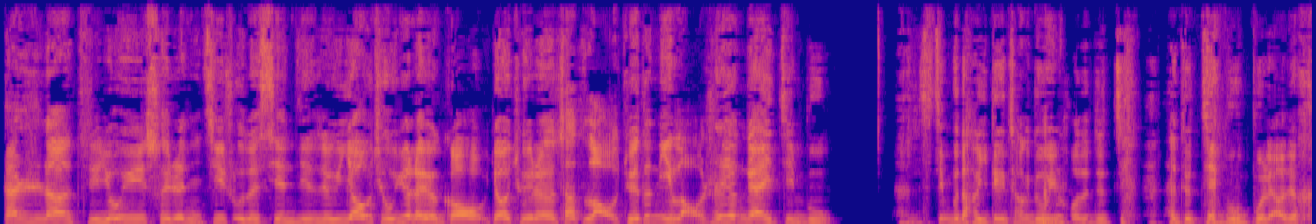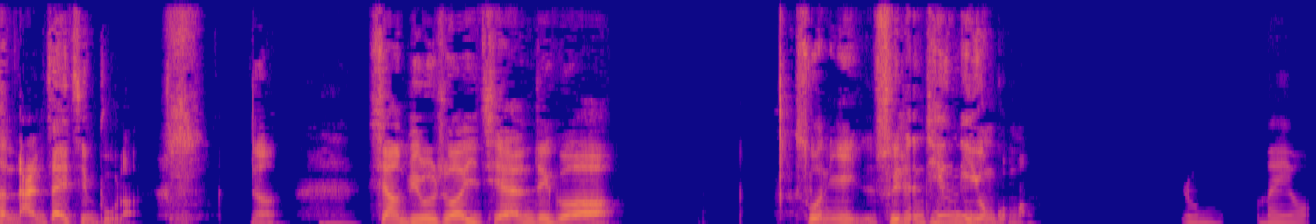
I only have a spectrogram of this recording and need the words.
但是呢，就由于随着你技术的先进，这个要求越来越高，要求越来越，他老觉得你老是应该进步。进步到一定程度以后呢，就进 他就进步不了，就很难再进步了。嗯，像比如说以前这个索尼随身听，你用过吗？用没有。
